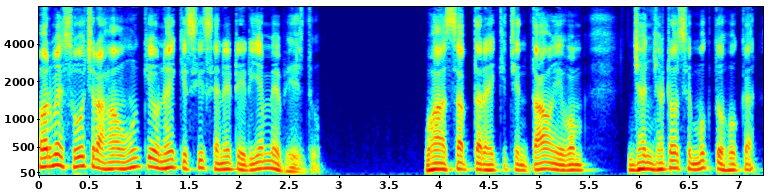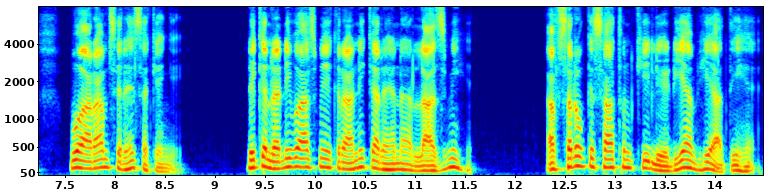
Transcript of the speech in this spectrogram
और मैं सोच रहा हूँ कि उन्हें किसी सेनेटेरियम में भेज दूँ। वहाँ सब तरह की चिंताओं एवं झंझटों से मुक्त होकर वो आराम से रह सकेंगे, लेकिन रनिवास में एक रानी का रहना लाजमी है। अफसरों के साथ उनकी लेडियाँ भी आती हैं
